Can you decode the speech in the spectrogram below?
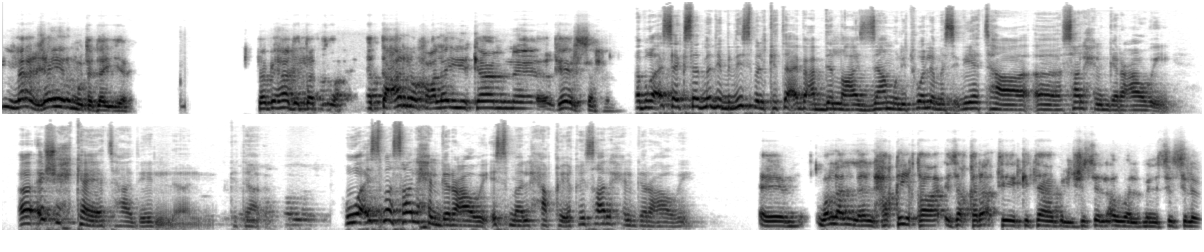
لا غير متدين. فبهذه الطريقة التعرف عليه كان غير سهل. أبغى أسألك أستاذ مدي بالنسبة لكتائب عبد الله عزام واللي تولى مسؤوليتها آه، صالح القرعاوي آه، إيش حكاية هذه الكتائب؟ هو اسمه صالح القرعاوي اسمه الحقيقي صالح القرعاوي. والله الحقيقة إذا قرأت كتاب الجزء الأول من سلسلة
